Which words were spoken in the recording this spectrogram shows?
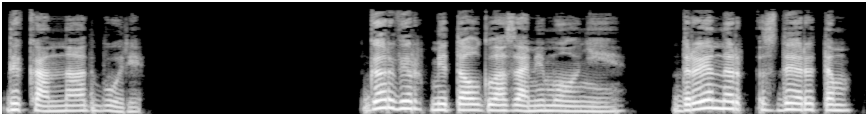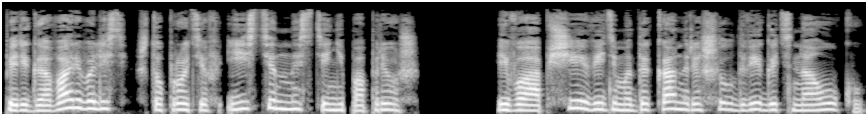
«Декан на отборе». Гарвер метал глазами молнии. Дреннер с Деретом переговаривались, что против истинности не попрешь. И вообще, видимо, декан решил двигать науку.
